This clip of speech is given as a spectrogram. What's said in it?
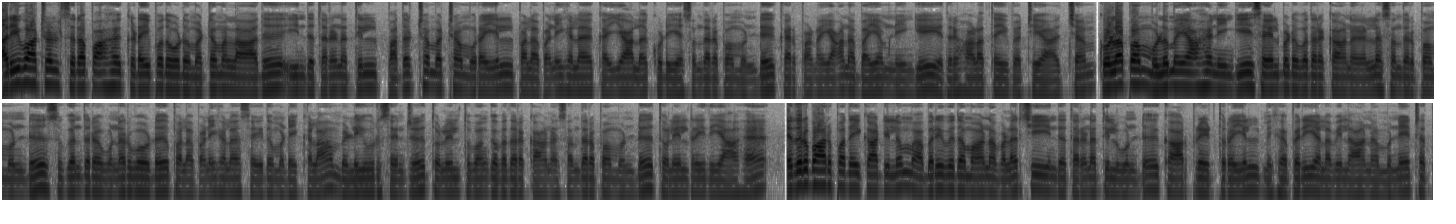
அறிவாற்றல் சிறப்பாக கிடைப்பதோடு மட்டுமல்லாது இந்த தருணத்தில் பதற்றமற்ற முறையில் பல பணிகளை கையாளக்கூடிய சந்தர்ப்பம் உண்டு. கற்பனையான பயம் நீங்கி எதிர்காலத்தை பற்றிய அச்சம். குழப்பம் முழுமையாக நீங்கி செயல்படுவதற்கான நல்ல சந்தர்ப்பம் உண்டு. சுதந்திர உணர்வோடு பல பணிகளை செய்து முடிக்கலாம். வெளியூர் சென்று தொழில் துவங்குவதற்கான சந்தர்ப்பம் உண்டு. தொழில் ரீதியாக எதிர்பார்ப்பதை காட்டிலும் அபரிவிதமான வளர்ச்சி இந்த தருணத்தில் உண்டு. கார்ப்பரேட் துறையில் மிகப்பெரிய அளவிலான முன்னேற்றத்தை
